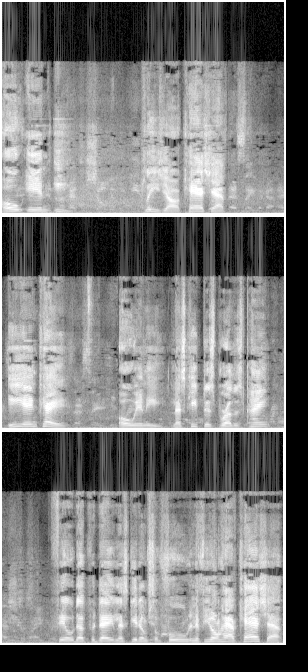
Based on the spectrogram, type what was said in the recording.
O N E. Please, y'all, Cash App, E N K O N E. Let's keep this brother's paint filled up today. Let's get him some food. And if you don't have Cash App,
